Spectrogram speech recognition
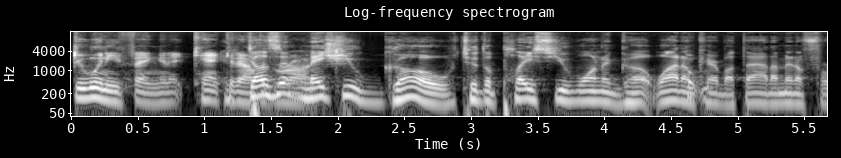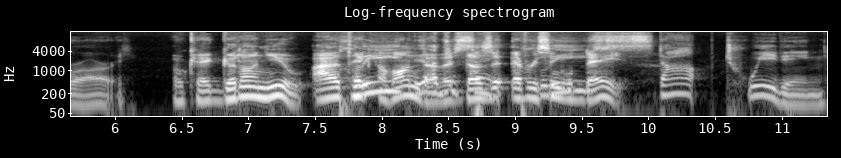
do anything and it can't get It out the doesn't make you go to the place you want to go. Well, I don't care about that. I'm in a Ferrari. okay good on you i'll take a honda that does saying, it every single day Stop tweeting.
